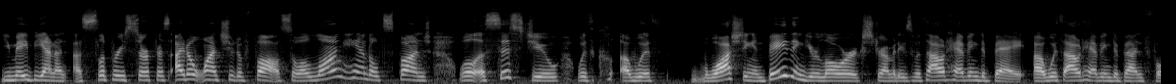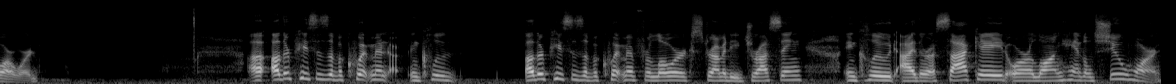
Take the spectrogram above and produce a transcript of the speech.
you may be on a, a slippery surface. I don't want you to fall. So a long-handled sponge will assist you with, uh, with washing and bathing your lower extremities without having to, uh, without having to bend forward. Uh, other pieces of equipment include other pieces of equipment for lower extremity dressing include either a sock aid or a long-handled shoehorn.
